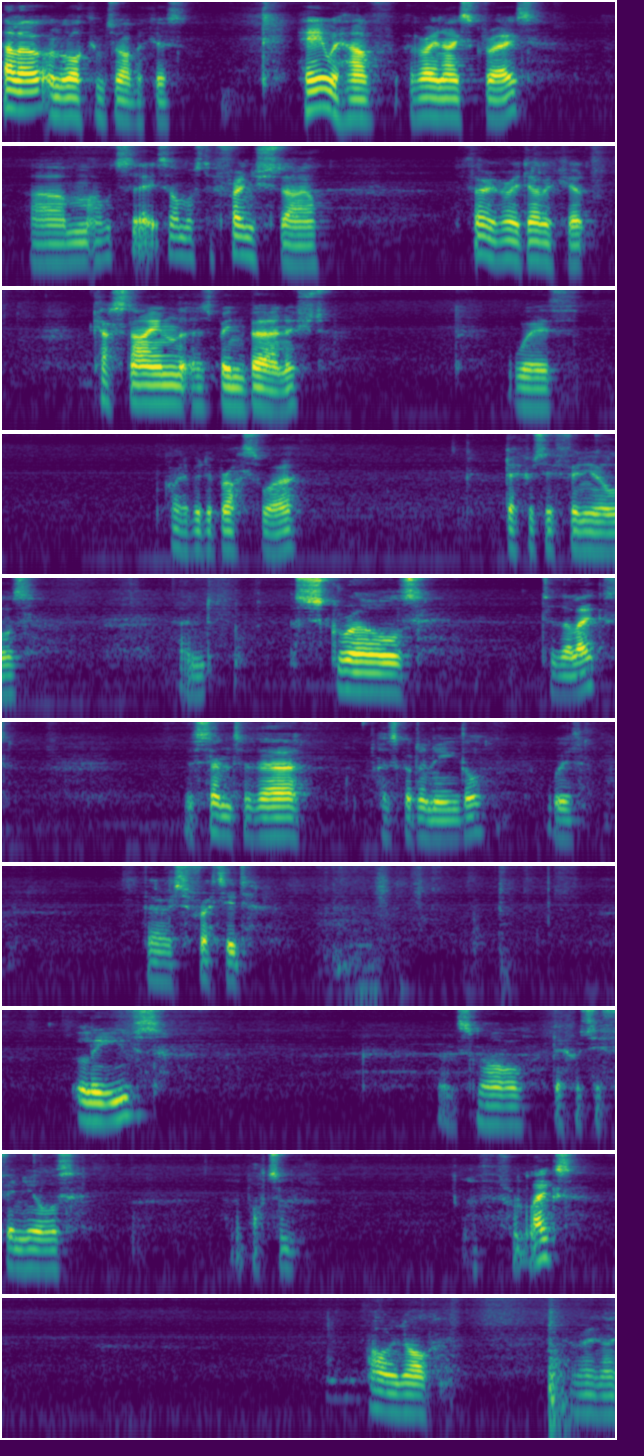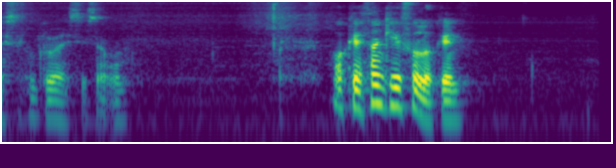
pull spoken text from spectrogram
Hello and welcome to Abacus. Here we have a very nice grate. Um, I would say it's almost a French style. Very, very delicate. Cast iron that has been burnished with quite a bit of brassware, decorative finials and scrolls to the legs. The centre there has got an eagle with various fretted leaves and small decorative finials at the bottom of the front legs. All in all, a very nice little grate is that one. Okay, thank you for looking.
